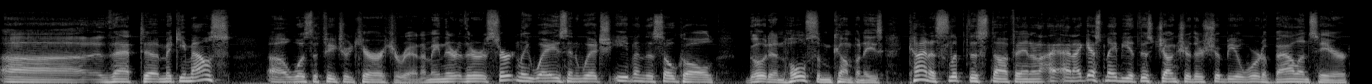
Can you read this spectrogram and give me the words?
uh, that uh, Mickey Mouse uh, was the featured character in. I mean, there there are certainly ways in which even the so-called good and wholesome companies kind of slip this stuff in. And I, and I guess maybe at this juncture there should be a word of balance here.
